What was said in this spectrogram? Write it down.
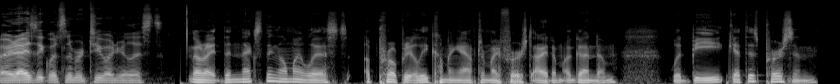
All right, Isaac, what's number two on your list? all right. The next thing on my list, appropriately coming after my first item, a Gundam, would be get this person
